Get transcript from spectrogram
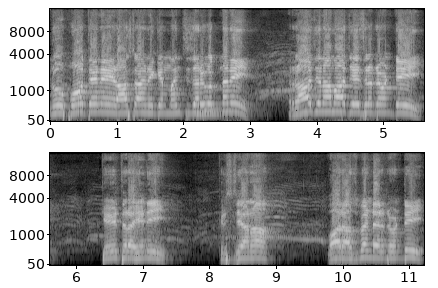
నువ్వు పోతేనే రాష్ట్రానికి మంచి జరుగుతుందని రాజీనామా చేసినటువంటి కేతరహిణి క్రిస్టియానా వారి హస్బెండ్ అయినటువంటి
